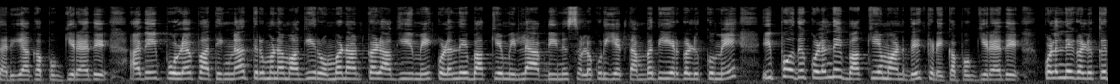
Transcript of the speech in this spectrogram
சரியாக போகிறது. அதே போல பார்த்தீங்கன்னா திருமணமாகி ரொம்ப நாட்கள் ஆகியுமே குழந்தை பாக்கியம் இல்லை அப்படின்னு சொல்லக்கூடிய தம்பதியர்களுக்குமே இப்போது குழந்தை பாக்கியமானது கிடைக்க போகிறது. குழந்தைகளுக்கு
